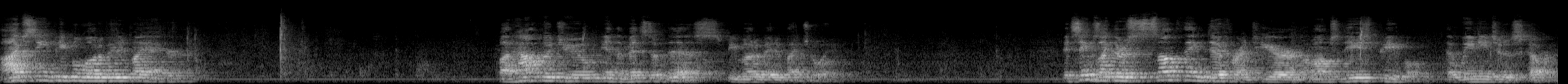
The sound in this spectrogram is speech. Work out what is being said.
I've seen people motivated by anger. But how could you, in the midst of this, be motivated by joy? It seems like there's something different here amongst these people that we need to discover.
